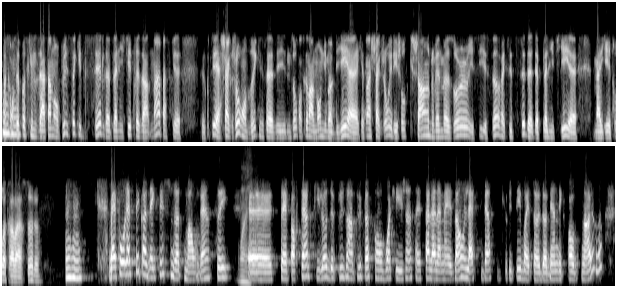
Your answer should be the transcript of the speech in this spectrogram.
Parce qu'on ne mhm. sait pas ce qui nous attend non plus. C'est ça qui est difficile de planifier présentement parce que, écoutez, à chaque jour, on dirait que ça, nous autres, en tout cas dans le monde immobilier, à, quasiment à chaque jour, il y a des choses qui changent, nouvelles mesures, ici et ça. Fait que c'est difficile de, planifier euh, malgré tout à travers ça. Là. Mhm. Ben, il faut rester connecté sur notre monde, hein, tu sais. Euh, c'est important. Puis là, de plus en plus, parce qu'on voit que les gens s'installent à la maison, la cybersécurité va être un domaine extraordinaire.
